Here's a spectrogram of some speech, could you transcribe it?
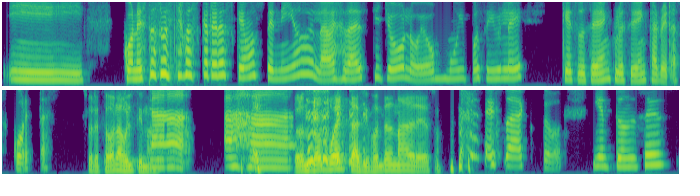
Y con estas últimas carreras que hemos tenido, la verdad es que yo lo veo muy posible que suceda inclusive en carreras cortas. Sobre todo la última. Ah, ajá, Fueron dos vueltas y fue un desmadre eso. exacto. Y entonces,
